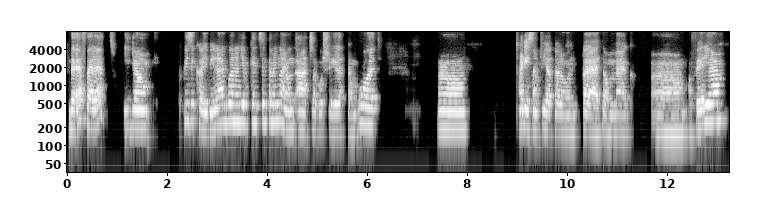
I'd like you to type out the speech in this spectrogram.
De e felett, így a fizikai világban egyébként szerintem egy nagyon átlagos életem volt. Uh, egészen fiatalon találtam meg uh, a férjem.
